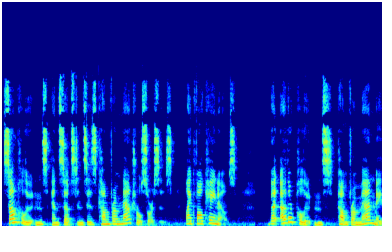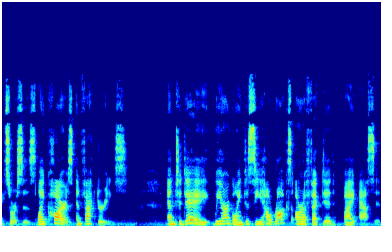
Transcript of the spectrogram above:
Some pollutants and substances come from natural sources, like volcanoes, but other pollutants come from man-made sources, like cars and factories. And today, we are going to see how rocks are affected by acid.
